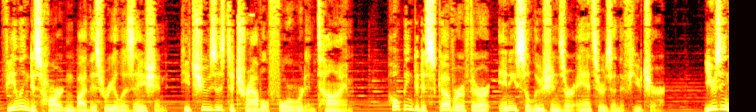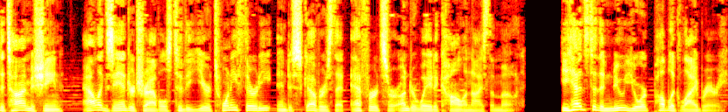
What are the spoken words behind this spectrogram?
Feeling disheartened by this realization, he chooses to travel forward in time, hoping to discover if there are any solutions or answers in the future. Using the time machine, Alexander travels to the year 2030 and discovers that efforts are underway to colonize the moon. He heads to the New York Public Library,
